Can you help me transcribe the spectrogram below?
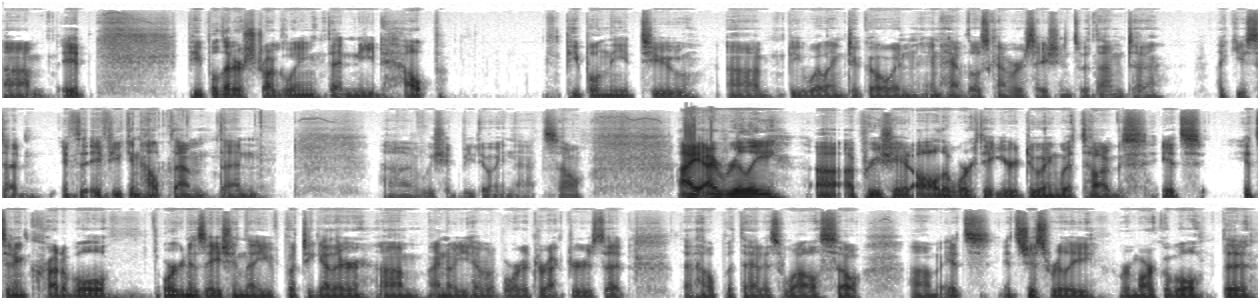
um, it people that are struggling that need help people need to um, be willing to go and, and have those conversations with them to like you said if if you can help them then uh, we should be doing that so i i really uh, appreciate all the work that you're doing with tugs it's it's an incredible organization that you've put together. Um, I know you have a board of directors that that help with that as well. So um, it's it's just really remarkable the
